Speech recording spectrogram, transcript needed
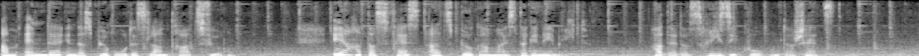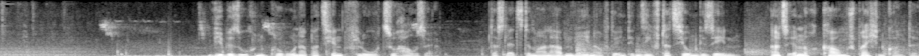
am Ende in das Büro des Landrats führen. Er hat das Fest als Bürgermeister genehmigt. Hat er das Risiko unterschätzt? Wir besuchen Corona-Patient Flo zu Hause. Das letzte Mal haben wir ihn auf der Intensivstation gesehen, als er noch kaum sprechen konnte.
